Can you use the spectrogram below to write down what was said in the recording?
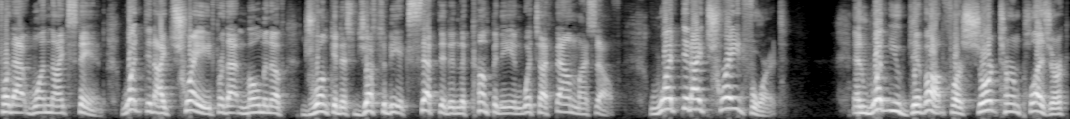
for that one night stand? What did I trade for that moment of drunkenness just to be accepted in the company in which I found myself? What did I trade for it? And what you give up for short term pleasure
